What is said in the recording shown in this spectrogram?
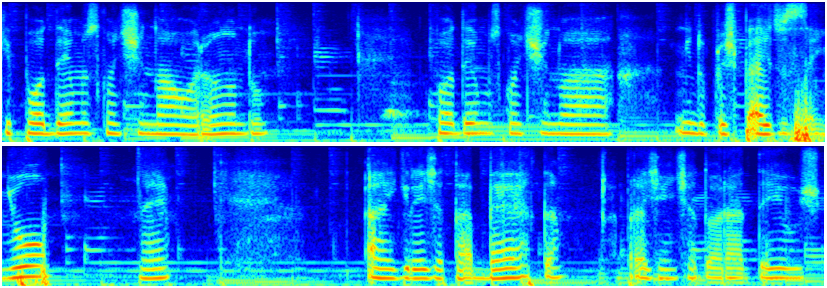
Que podemos continuar orando, podemos continuar indo para os pés do Senhor, né? A igreja está aberta para a gente adorar a Deus,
